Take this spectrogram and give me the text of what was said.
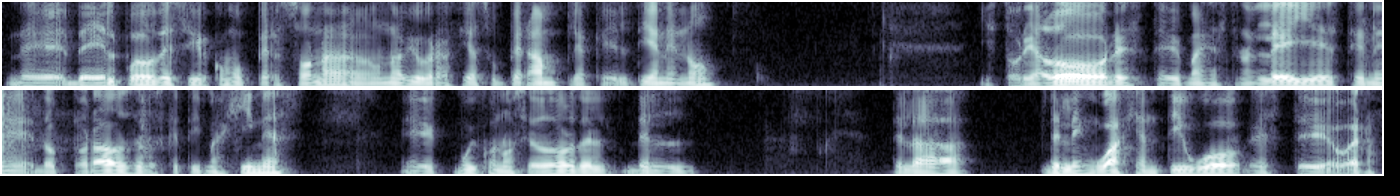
de, de él puedo decir como persona una biografía súper amplia que él tiene, ¿no? Historiador, este, maestro en leyes, tiene doctorados de los que te imagines, eh, muy conocedor del, del, de la, del lenguaje antiguo, este, bueno,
